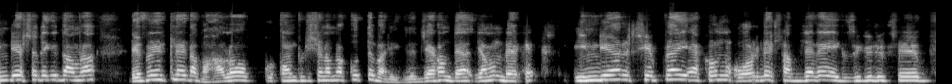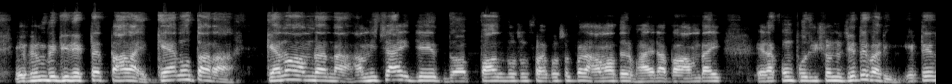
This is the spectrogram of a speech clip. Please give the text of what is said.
ইন্ডিয়ার সাথে কিন্তু আমরা ডেফিনেটলি একটা ভালো কম্পিটিশন আমরা করতে পারি। যেমন যেমন দেখে ইন্ডিয়ার শেফরাই এখন ওয়ার্ল্ডের সব জায়গায় এক্সিকিউটিভ শেফ এম ডিরেক্টর তারাই। কেন তারা? কেন আমরা না? আমি চাই যে পাঁচ বছর, ছয় বছর পরে আমাদের ভাইরা বা আমরাই এরকম পজিশনে যেতে পারি। এটার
